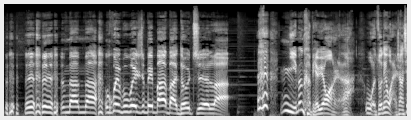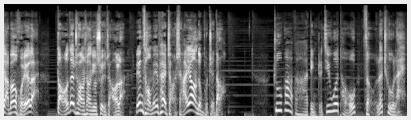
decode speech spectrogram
妈妈会不会是被爸爸偷吃了？你们可别冤枉人啊！我昨天晚上下班回来，倒在床上就睡着了，连草莓派长啥样都不知道。猪爸爸顶着鸡窝头走了出来。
